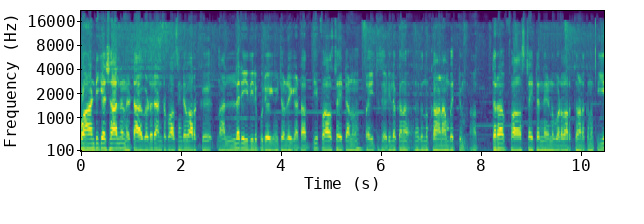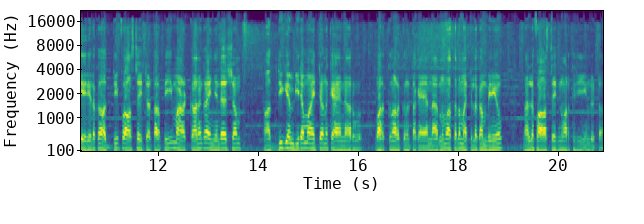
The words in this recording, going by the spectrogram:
പാണ്ഡികശാലാണ് കേട്ടോ. ഇവിടെ ഒരു അണ്ടർ പാസിന്റെ വർക്ക് നല്ല രീതിയിൽ പുരോഗമിച്ചുകൊണ്ടിരിക്കുക കേട്ടോ അതി ഫാസ്റ്റ് ആയിട്ടാണ്. റൈറ്റ് സൈഡിലൊക്കെ നിങ്ങൾക്കൊന്ന് കാണാൻ പറ്റും. അത്ര ഫാസ്റ്റ് ആയിട്ട് തന്നെയാണ് ഇവിടെ വർക്ക് നടക്കുന്നത്. ഇപ്പോൾ ഈ ഏരിയയിലൊക്കെ അതി ഫാസ്റ്റ് ആയിട്ട് കേട്ടോ അപ്പോൾ ഈ മഴക്കാലം കഴിഞ്ഞതിന്റെ ശേഷം അതിഗംഭീരമായിട്ടാണ് കെ എൻ ആർ വർക്ക് നടക്കുന്നത് കേട്ടോ. കെ എൻ ആറിന് മാത്രമല്ല മറ്റുള്ള കമ്പനിയും നല്ല ഫാസ്റ്റ് ആയിട്ട് വർക്ക് ചെയ്യുന്നുണ്ട് കേട്ടോ.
